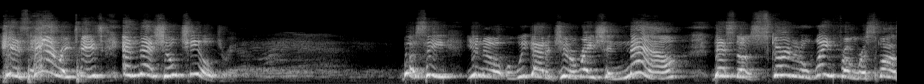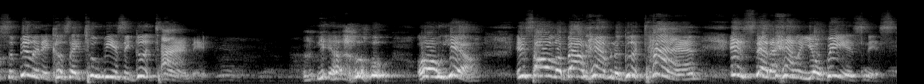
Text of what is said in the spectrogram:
his heritage, and that's your children. But see, you know, we got a generation now that's done skirted away from responsibility because they too busy good timing. Yeah. Oh, yeah. It's all about having a good time instead of handling your business,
